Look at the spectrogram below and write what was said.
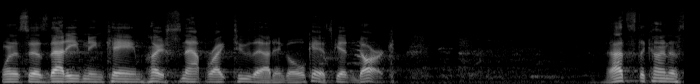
When it says that evening came, I snap right to that and go, okay, it's getting dark. That's the kind of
